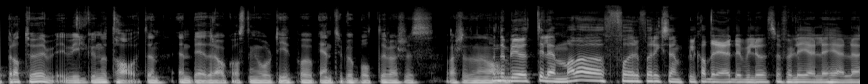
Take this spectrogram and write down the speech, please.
operatør vil kunne ta ut en, en bedre avkastning over tid på én type båter versus, versus en annen. Men Det blir jo et dilemma da, for f.eks. Kadrer. Det vil jo selvfølgelig gjelde hele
